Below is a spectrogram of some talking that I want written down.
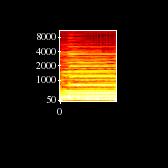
Mm-hmm.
